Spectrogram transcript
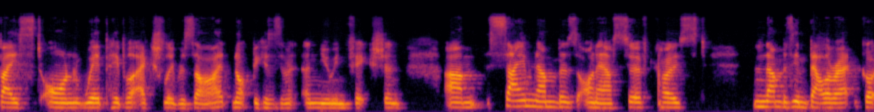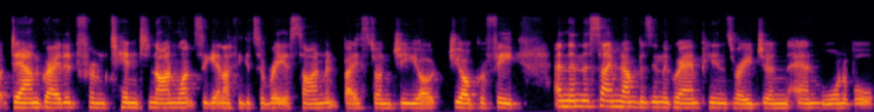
based on where people actually reside, not because of a new infection. Um, same numbers on our surf coast. The numbers in Ballarat got downgraded from 10 to 9. Once again, I think it's a reassignment based on geo- geography. And then the same numbers in the Grampians region and Warrnambool.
